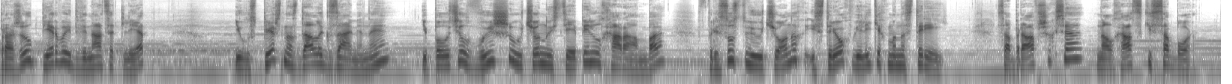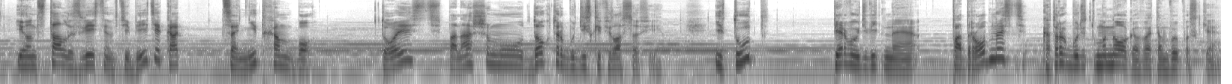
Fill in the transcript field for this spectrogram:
прожил первые 12 лет – и успешно сдал экзамены и получил высшую ученую степень Лхарамба в присутствии ученых из трех великих монастырей, собравшихся на Алхазский собор. И он стал известен в Тибете как Цанит Хамбо, то есть, по-нашему, доктор буддийской философии. И тут первая удивительная подробность, которых будет много в этом выпуске.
